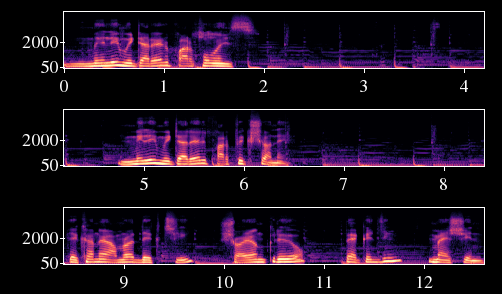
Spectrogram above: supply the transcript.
মিলিমিটারের পারফরমেন্স। মিলিমিটারের পারফেকশনে। এখানে আমরা দেখছি স্বয়ংক্রিয় প্যাকেজিং মেশিন।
